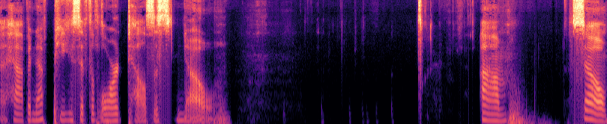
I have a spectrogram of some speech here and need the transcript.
have enough peace if the Lord tells us no. Um, so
